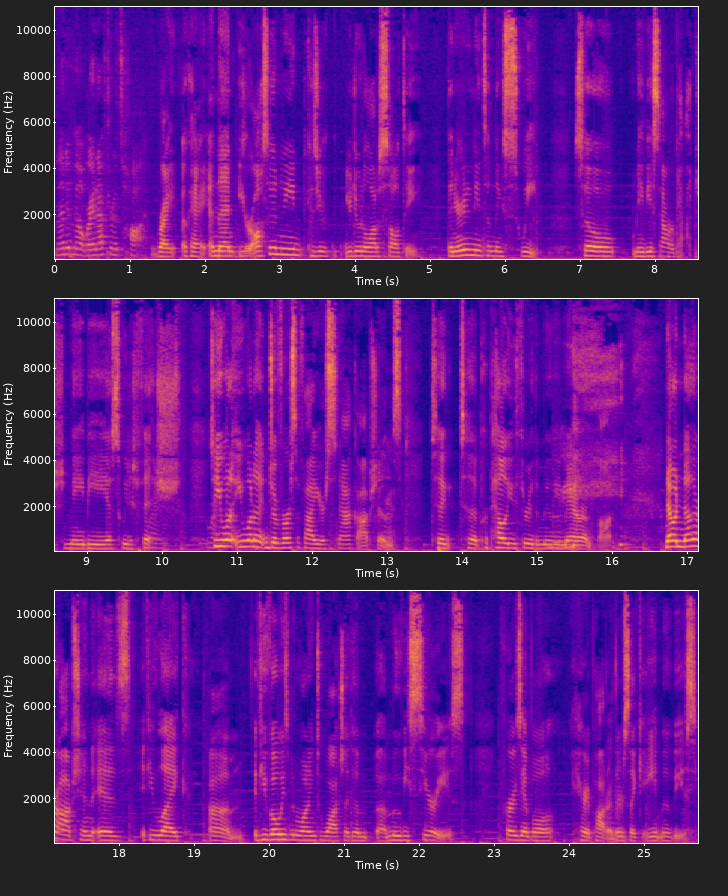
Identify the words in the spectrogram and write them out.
Let it melt right after it's hot. Right. Okay. And then you're also gonna need because you're you're doing a lot of salty. Then you're gonna need something sweet. So maybe a sour patch, maybe a Swedish fish. So you want you want to diversify your snack options to to propel you through the movie marathon. now another option is if you like um, if you've always been wanting to watch like a, a movie series, for example, Harry Potter, there's like eight movies.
